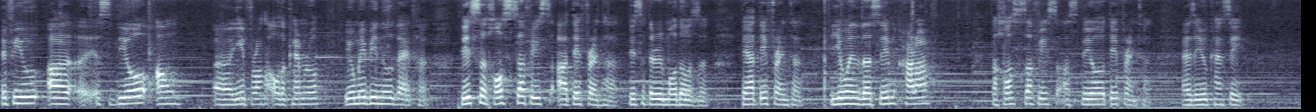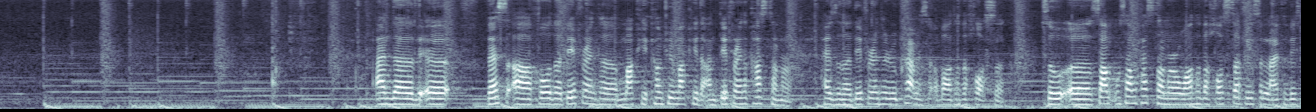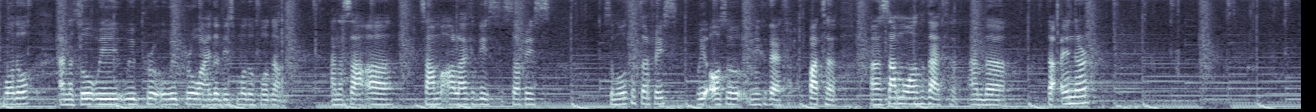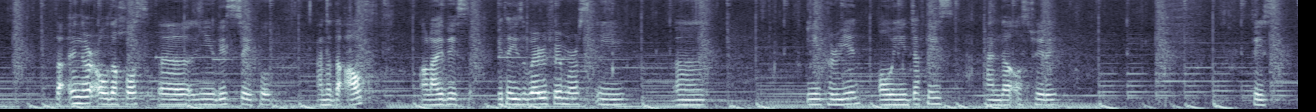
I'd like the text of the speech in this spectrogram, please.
If you are still on uh, in front of the camera, you maybe know that uh, these host surfaces are different. These three models, they are different. Even the same color, the host surface are still different, as you can see. And uh, the, uh, that's uh, for the different uh, market, country market and different customer has the different requirements about the host. So uh, some, some customer want the host surface like this model, and so we, we, pro we provide this model for them. And some, uh, some are like this surface, smooth surface, we also make that. But uh, some want that, and uh, the inner, the inner of the host uh, in this shape, and the out are like this. It is very famous in uh, in Korean or in Japanese and uh, Australia. This.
